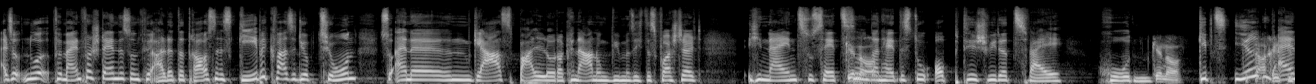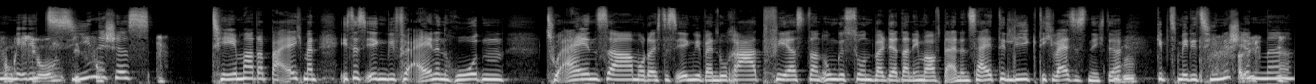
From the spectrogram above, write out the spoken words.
Also nur für mein Verständnis und für alle da draußen, es gäbe quasi die Option, so einen Glasball oder keine Ahnung, wie man sich das vorstellt, hineinzusetzen Genau. und dann hättest du optisch wieder zwei Hoden. Genau. Gibt's irgendein medizinisches Thema dabei? Ich meine, ist das irgendwie für einen Hoden zu einsam oder ist das irgendwie, wenn du Rad fährst, dann ungesund, weil der dann immer auf der einen Seite liegt? Ich weiß es nicht. Ja? Gibt's medizinisch Also ich- irgendeine?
